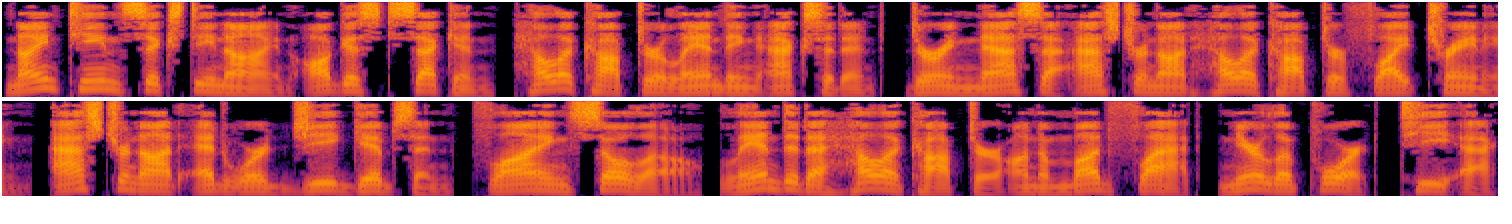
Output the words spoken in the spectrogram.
1969 August 2 – Helicopter landing accident, during NASA astronaut helicopter flight training, astronaut Edward G. Gibson, flying solo, landed a helicopter on a mud flat, near LaPorte, TX.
